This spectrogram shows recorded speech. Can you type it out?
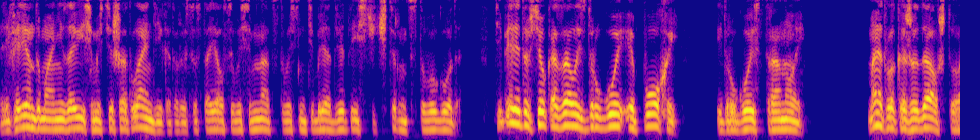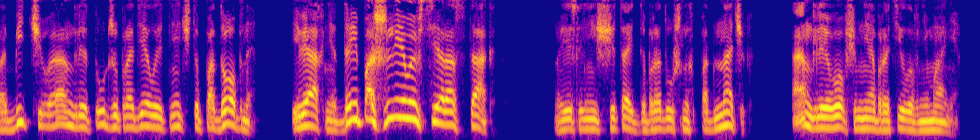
референдума о независимости Шотландии, который состоялся 18 сентября 2014 года, теперь это все казалось другой эпохой и другой страной. Мэтлок ожидал, что обидчивая Англия тут же проделает нечто подобное, и вякнет, да и пошли вы все раз так. Но если не считать добродушных подначек, Англия, в общем, не обратила внимания.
